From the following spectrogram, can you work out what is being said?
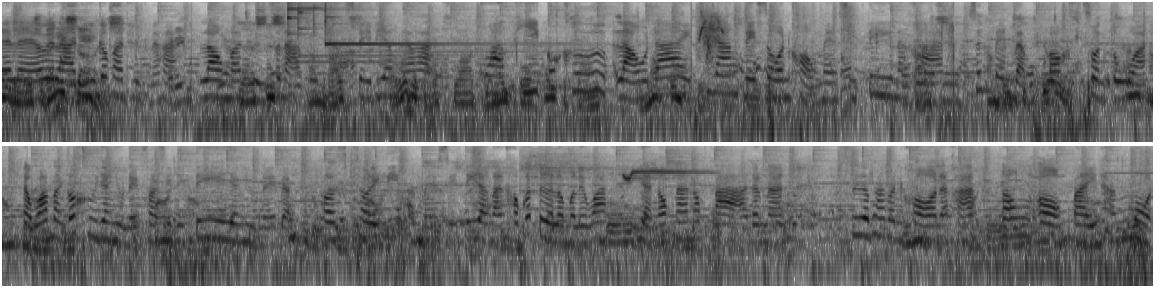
และแล้วเวลานี้ก็มาถึงนะคะ เรามาถึงสนามฟุตบอล stadium แล้วค่ะ ความ peak ก็คือเราได้ที่นั่งในโซนของแมนซิตี้นะคะ ซึ่งเป็นแบบบล็อกส่วนตัว แต่ว่ามันก็คือยังอยู่ในฟ a ซิลิตี้ยังอยู่ในแบบ hospitality ของแมนซิตี้ดังนั้นเขาก็เตือนเรามาเลยว่าอย่านอกหน้านอกตาดังนั้น เสื้อผ้าพันคอนะคะ ต้องออกไปทั้งหมด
